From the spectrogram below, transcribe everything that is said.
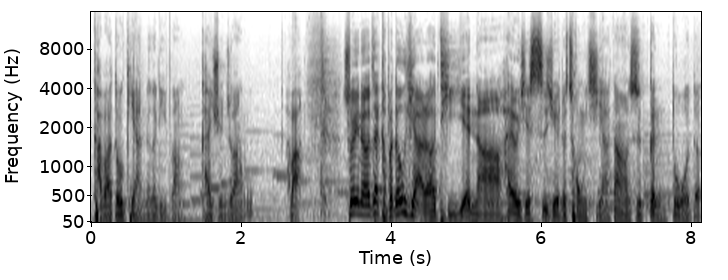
卡巴多基亚那个地方看旋转舞。好吧，所以呢，在卡帕多西亚的体验啊，还有一些视觉的冲击啊，当然是更多的。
